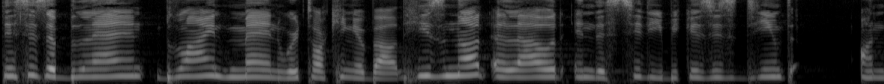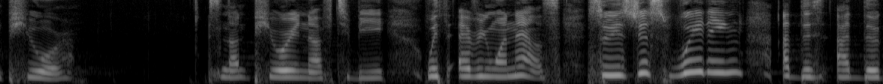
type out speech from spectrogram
This is a blind, blind man we're talking about. He's not allowed in the city because he's deemed unpure. It's not pure enough to be with everyone else. So he's just waiting at the, at the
